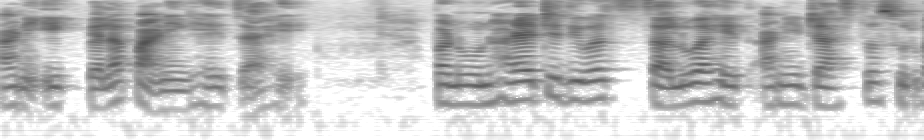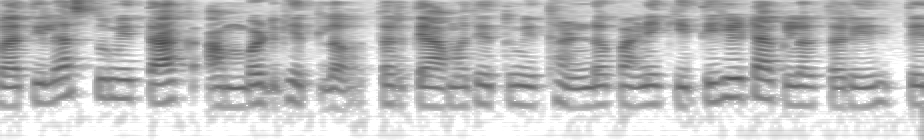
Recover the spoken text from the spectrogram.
आणि एक प्याला पाणी घ्यायचं आहे. पण उन्हाळ्याचे दिवस चालू आहेत आणि जास्त सुरुवातीलाच तुम्ही ताक आंबट घेतलं तर त्यामध्ये तुम्ही थंड पाणी कितीही टाकलं तरी ते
